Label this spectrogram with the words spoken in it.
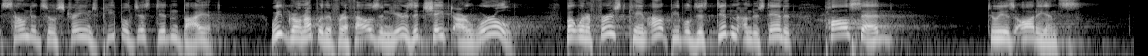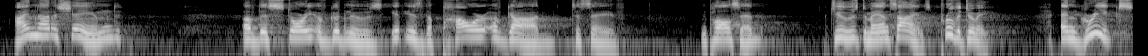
sounded so strange, people just didn't buy it. We've grown up with it for a thousand years, it shaped our world. But when it first came out, people just didn't understand it. Paul said to his audience, I'm not ashamed of this story of good news. It is the power of God to save. And Paul said, Jews demand signs. Prove it to me. And Greeks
